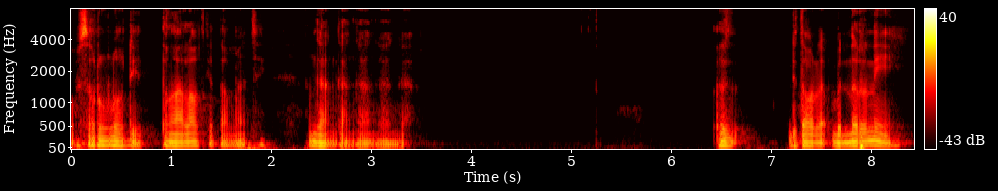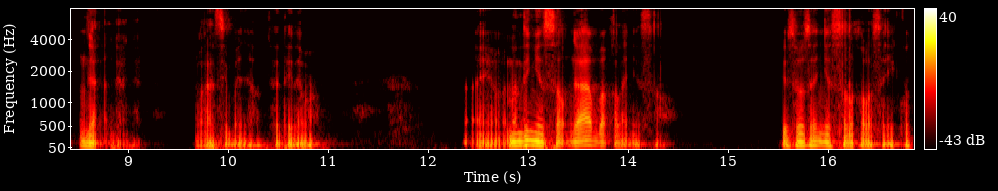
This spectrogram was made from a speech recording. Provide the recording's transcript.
oh, seru loh di tengah laut kita mancing enggak enggak enggak enggak enggak. Terus ditawar bener nih. Enggak enggak enggak. Makasih banyak. Saya tidak mau. Ayo nanti nyesel. Enggak bakalan nyesel. Justru saya nyesel kalau saya ikut.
